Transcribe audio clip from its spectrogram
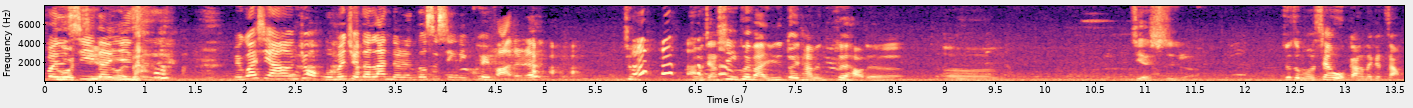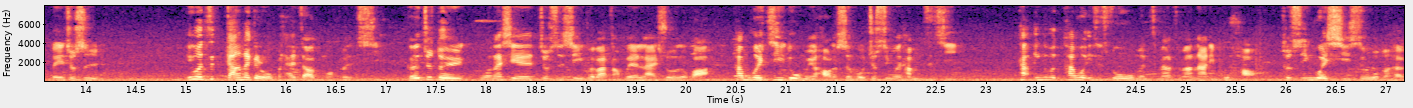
分析的意思。没关系啊，就我们觉得烂的人都是心理匮乏的人。就怎么讲，心理匮乏已经是对他们最好的呃解释了。就怎么像我刚刚那个长辈，就是因为这刚刚那个人我不太知道怎么分析，可是就对于我那些就是心理匮乏长辈人来说的话，他们会嫉妒我们有好的生活，就是因为他们自己。他因为他会一直说我们怎么样怎么样哪里不好，就是因为其实我们很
